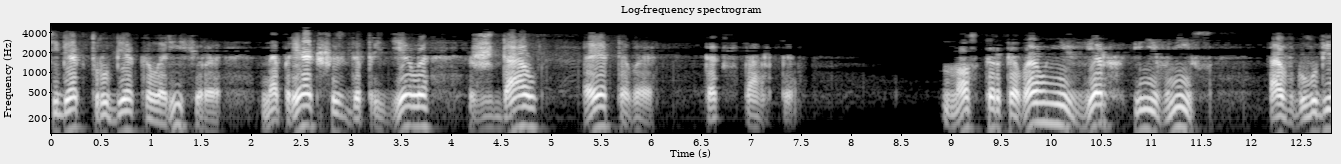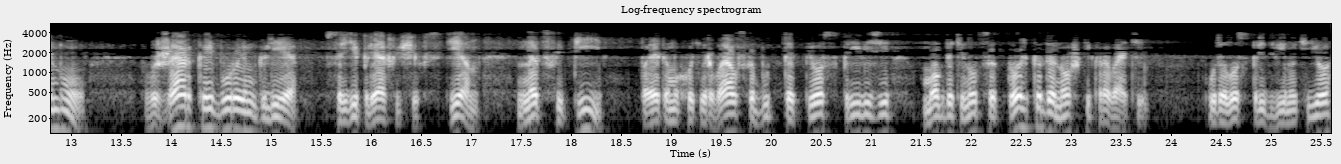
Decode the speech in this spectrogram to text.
себя к трубе калорифера, напрягшись до предела, ждал этого, как старта. Но стартовал не вверх и не вниз, а в глубину, в жаркой бурой мгле, среди пляшущих стен, на цепи, поэтому хоть и рвался, будто пес с привязи, мог дотянуться только до ножки кровати. Удалось придвинуть ее,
